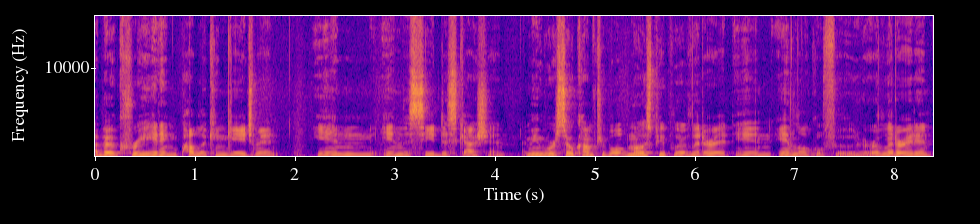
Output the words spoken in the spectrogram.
about creating public engagement in in the seed discussion? I mean, we're so comfortable. Most people are literate in in local food or literate in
